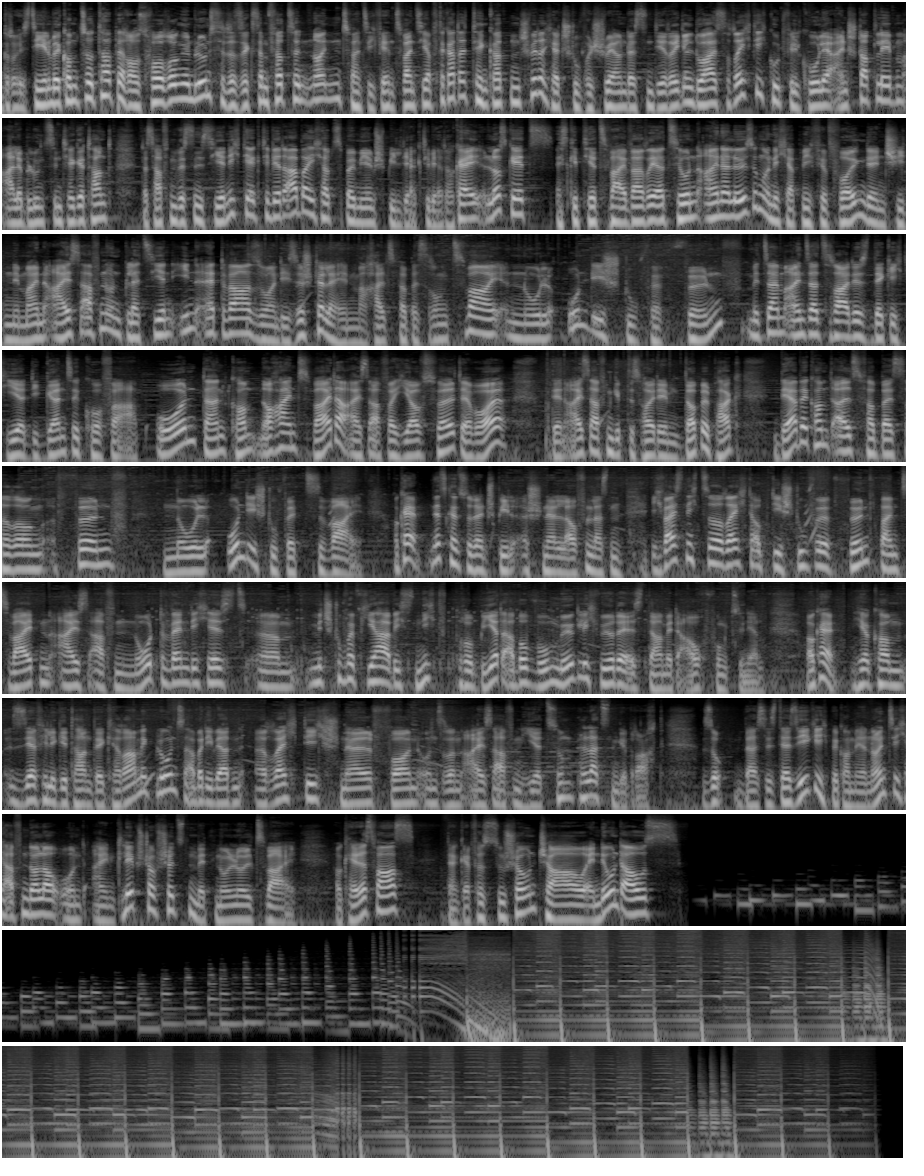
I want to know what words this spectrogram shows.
Grüß dich und willkommen zur Top-Herausforderung in Bloonstead 6 am 14.09.2024 auf der Karte Tenkarten, Schwierigkeitsstufe schwer und das sind die Regeln. Du hast richtig gut viel Kohle, ein Startleben, alle Bloons sind hier getarnt. Das Hafenwissen ist hier nicht deaktiviert, aber ich habe es bei mir im Spiel deaktiviert. Okay, los geht's. Es gibt hier zwei Variationen einer Lösung und ich habe mich für folgende entschieden. In meinen Eisaffen und platzieren ihn etwa so an diese Stelle hin. Mach als Verbesserung 2, 0 und die Stufe 5. Mit seinem Einsatzradius decke ich hier die ganze Kurve ab. Und dann kommt noch ein zweiter Eisaffer hier aufs Feld, jawohl. Den Eisaffen gibt es heute im Doppelpack. Der bekommt als Verbesserung 5, 0 und die Stufe 2. Okay, jetzt kannst du dein Spiel schnell laufen lassen. Ich weiß nicht so recht, ob die Stufe 5 beim zweiten Eisaffen notwendig ist. Ähm, mit Stufe 4 habe ich es nicht probiert, aber womöglich würde es damit auch funktionieren. Okay, hier kommen sehr viele getarnte Keramikbloons, aber die werden richtig schnell von unseren Eisaffen hier zum Platzen gebracht. So, das ist der Sieg. Ich bekomme hier 90 Affendollar und einen Klebstoffschützen mit 002. Okay, das war's. Danke fürs Zuschauen. Ciao. Ende und aus.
